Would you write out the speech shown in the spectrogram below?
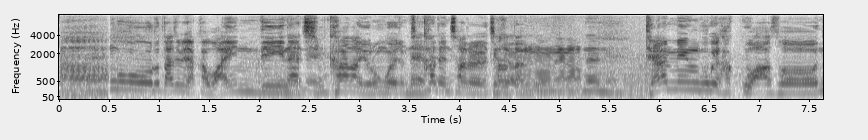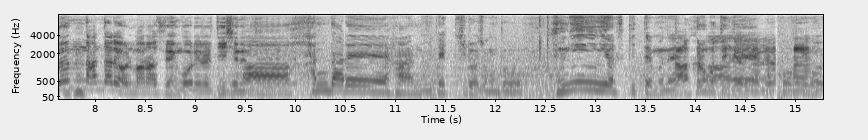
아. 한국으로 따지면 약간 와인딩이나 네네. 짐카나 이런 거에 좀 네네. 특화된 차를 찾았다는. 거네요. 네네. 대한민국에 갖고 와서는 한 달에 얼마나 주행 거리를 뛰시는지. 아, 한 달에 한 200km 정도. 군인이었기 때문에. 아, 그런 것도 있겠네. 예, 뭐, 어. 그리고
